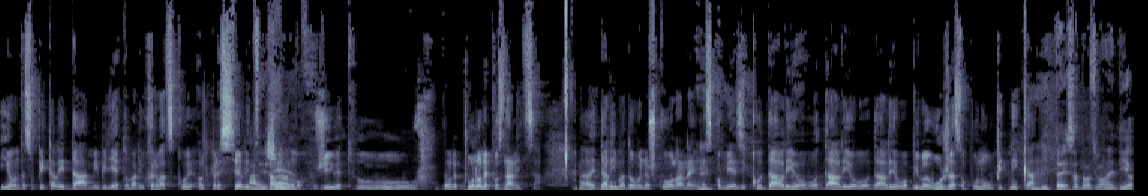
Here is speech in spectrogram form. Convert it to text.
I onda su pitali, da, mi bi ljetovali u Hrvatskoj, ali preseliti Ali tamo, živjeti, uuu, onda je puno nepoznanica. Da li ima dovoljno škola na engleskom jeziku, da li ovo, da li ovo, da li ovo, bilo je užasno puno upitnika. I to je sad dolazimo onaj dio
